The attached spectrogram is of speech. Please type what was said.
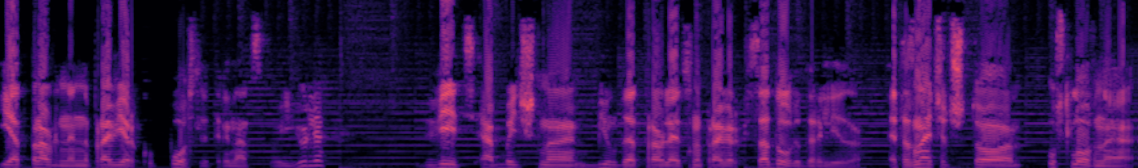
и отправленные на проверку после 13 июля, ведь обычно билды отправляются на проверку задолго до релиза. Это значит, что условная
